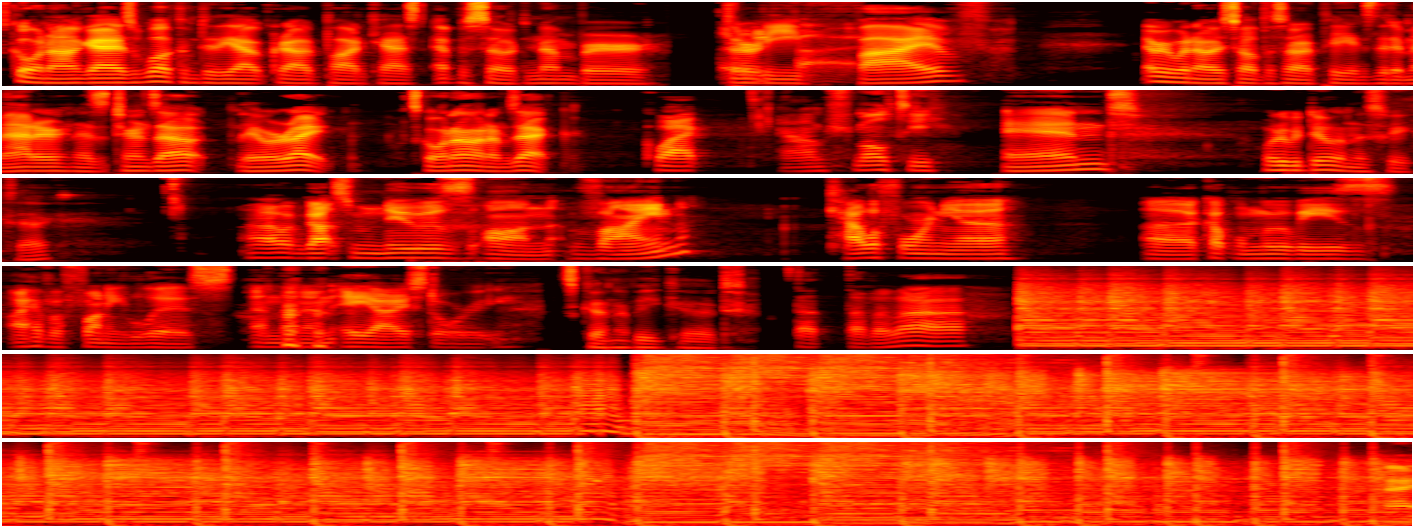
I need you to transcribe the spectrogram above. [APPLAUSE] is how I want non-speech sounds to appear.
What's going on, guys? Welcome to the Outcrowd Podcast, episode number 35. Everyone always told us our opinions didn't matter, and as it turns out, they were right. What's going on? I'm Zach. Quack. I'm Schmalti. And what are we doing this week, Zach? Uh, we've got some news on Vine, California, uh, a couple movies. I have a funny list, and then an [LAUGHS] AI story. It's gonna be good. Da, da, da,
